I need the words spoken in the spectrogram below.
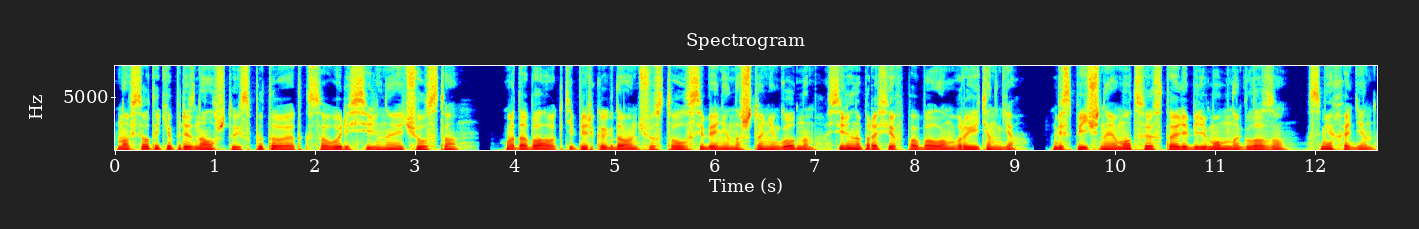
но все-таки признал, что испытывает к Саори сильное чувство. Вдобавок, теперь, когда он чувствовал себя ни на что негодным, сильно просев по баллам в рейтинге, Беспечные эмоции стали бельмом на глазу. Смех один.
